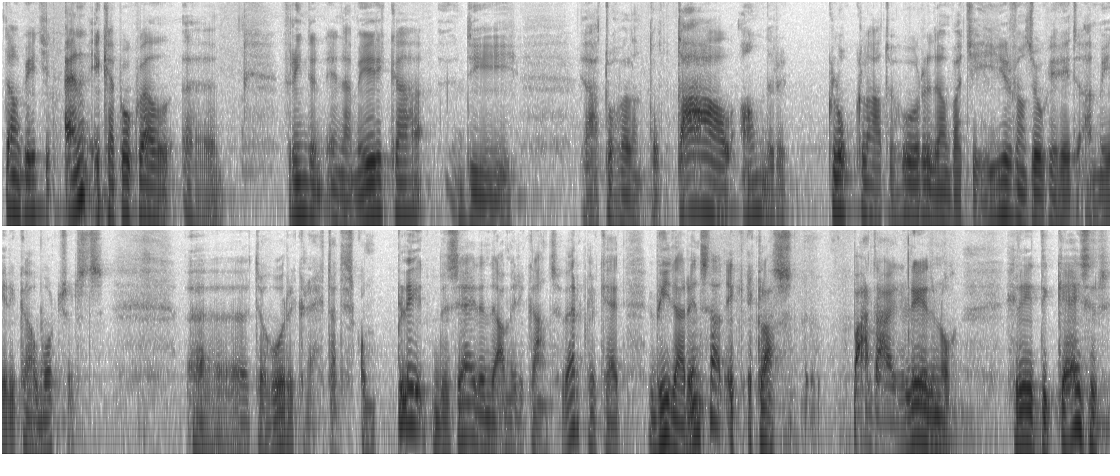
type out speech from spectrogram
Dan weet je het. En ik heb ook wel uh, vrienden in Amerika die ja, toch wel een totaal andere klok laten horen dan wat je hier van zogeheten Amerika-watchers uh, te horen krijgt. Dat is compleet bezijden de Amerikaanse werkelijkheid. Wie daarin staat, ik, ik las een paar dagen geleden nog Greet de Keizer,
